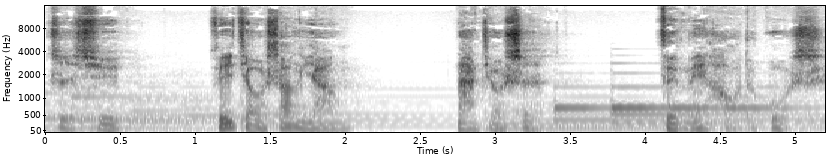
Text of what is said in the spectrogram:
只需嘴角上扬，那就是最美好的故事。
